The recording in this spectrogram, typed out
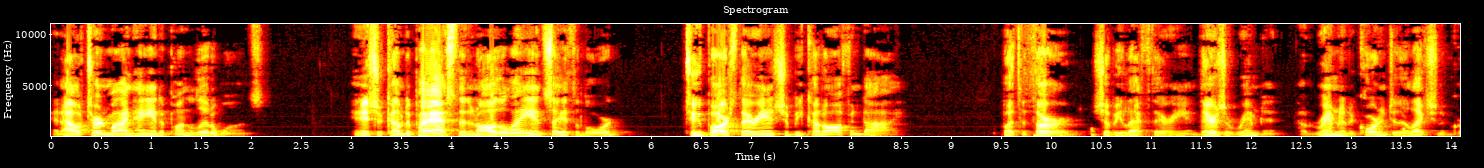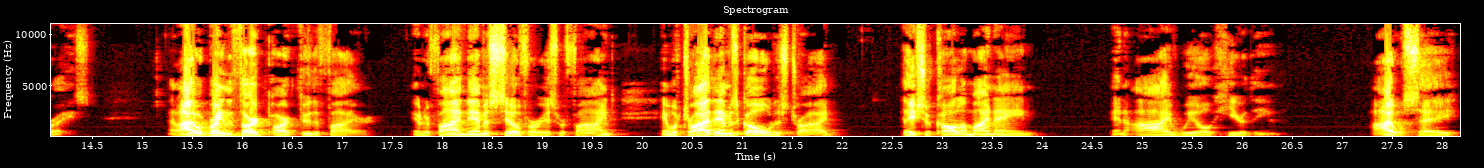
and I will turn mine hand upon the little ones. And it shall come to pass that in all the land, saith the Lord, two parts therein shall be cut off and die, but the third shall be left therein. There's a remnant, a remnant according to the election of grace. And I will bring the third part through the fire, and refine them as silver is refined, and will try them as gold is tried. They shall call on my name, and I will hear them. I will say,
